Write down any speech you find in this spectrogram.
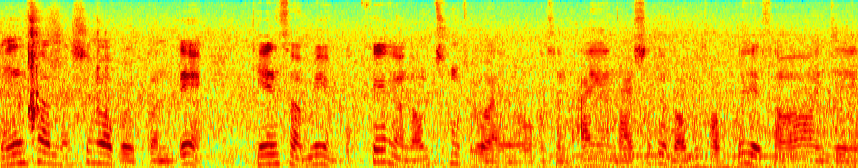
랜섬을 심어 볼 건데 랜섬이 목대는 엄청 좋아요. 그래서 아예 날씨도 너무 덥고 해서 이제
